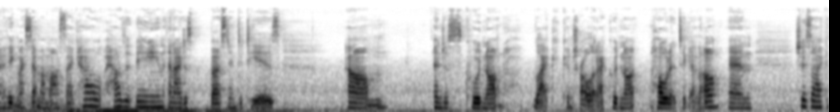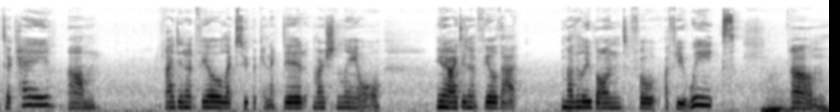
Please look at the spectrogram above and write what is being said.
I think my stepmom asked, like, how, how's it been? And I just burst into tears. Um, and just could not like control it. I could not hold it together. And she's like, it's okay. Um, I didn't feel like super connected emotionally, or, you know, I didn't feel that motherly bond for a few weeks. Um,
